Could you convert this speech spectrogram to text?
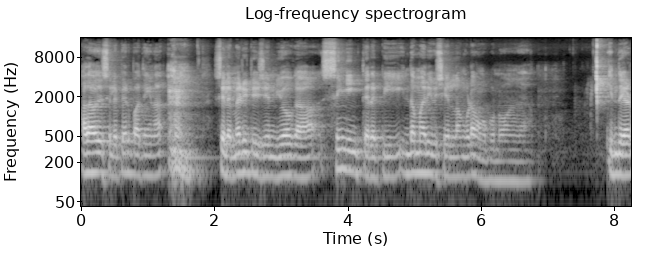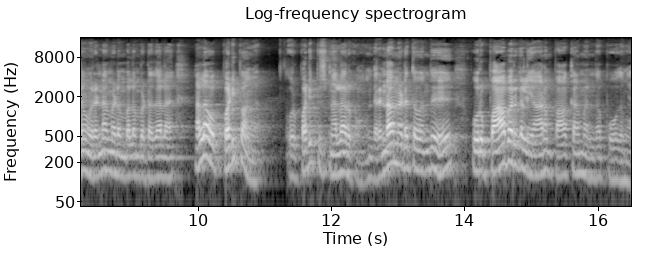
அதாவது சில பேர் பார்த்திங்கன்னா சில மெடிடேஷன் யோகா சிங்கிங் தெரப்பி இந்த மாதிரி விஷயம்லாம் கூட அவங்க பண்ணுவாங்க. இந்த இடம் ரெண்டாம் இடம் பலம் பெற்றதால் நல்லா படிப்பாங்க. ஒரு படிப்பு நல்லா இருக்கும். இந்த ரெண்டாம் இடத்த வந்து ஒரு பாபர்கள் யாரும் பார்க்காம இருந்தால் போதுங்க.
